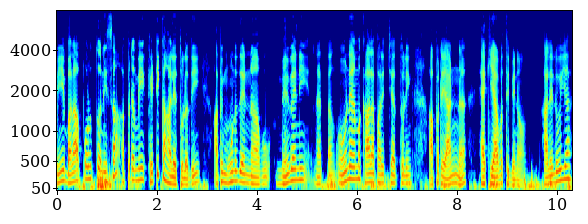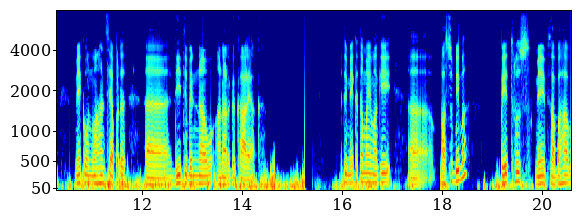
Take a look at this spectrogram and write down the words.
මේ බලාපොරොත්තුව නිසා අපිට මේ කෙටි කාලය තුලදී අපි මුහුණ දෙන්නා වූ මෙවැනි නැත්නම් ඕනෑම කාල පරිච්ඡේදයක් තුලින් අපිට යන්න හැකියාව තිබෙනවා. හලෙලූයා. මේක උන්වහන්සේ අපට දී තිබෙන්නා වූ අනර්ග කාලයක්. ඉතින් මේක තමයි මගේ පසුබිම පේතෘස් මේ සභාව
